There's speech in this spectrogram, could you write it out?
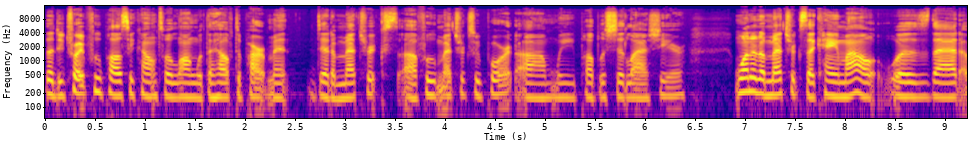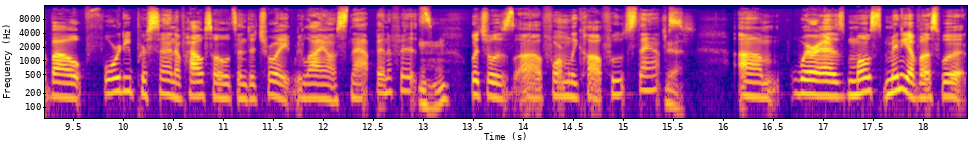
The Detroit Food Policy Council, along with the Health Department, did a metrics uh, food metrics report. Um, we published it last year. One of the metrics that came out was that about 40% of households in Detroit rely on SNAP benefits, which was uh, formerly called food stamps. Yes. Um, whereas most many of us would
